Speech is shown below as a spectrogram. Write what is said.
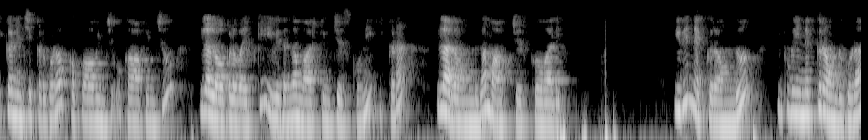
ఇక్కడ నుంచి ఇక్కడ కూడా ఒక పావు ఇంచు ఒక హాఫ్ ఇంచు ఇలా లోపల వైపుకి ఈ విధంగా మార్కింగ్ చేసుకొని ఇక్కడ ఇలా రౌండ్గా మార్క్ చేసుకోవాలి. ఇది నెక్ రౌండ్. ఇప్పుడు ఈ నెక్ రౌండ్ కూడా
